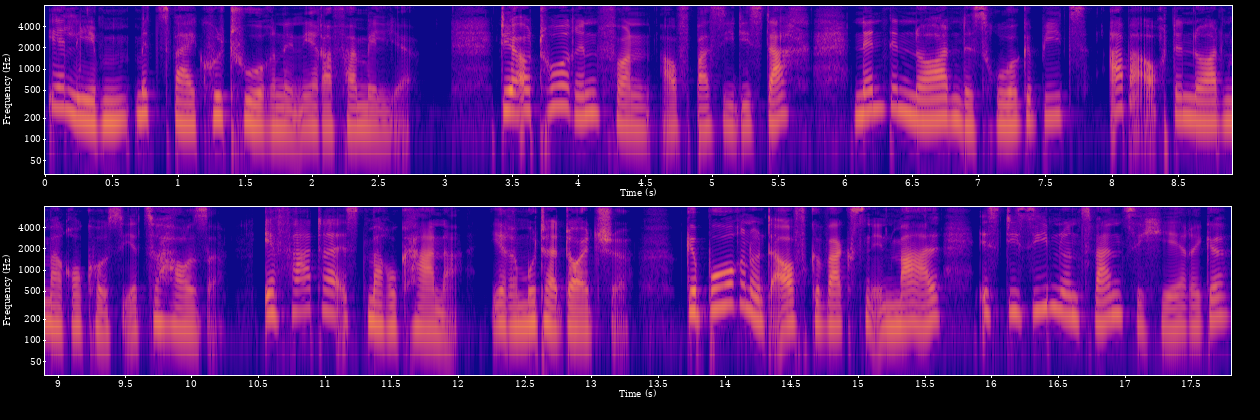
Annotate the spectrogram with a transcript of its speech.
ihr Leben mit zwei Kulturen in ihrer Familie. Die Autorin von Auf Basidis Dach nennt den Norden des Ruhrgebiets, aber auch den Norden Marokkos ihr Zuhause. Ihr Vater ist Marokkaner, ihre Mutter Deutsche. Geboren und aufgewachsen in Mal ist die 27-Jährige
